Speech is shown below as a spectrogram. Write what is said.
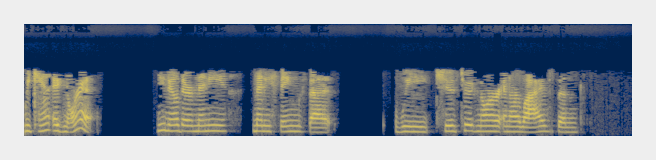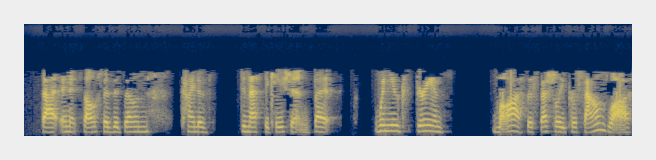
we can't ignore it. You know, there are many many things that we choose to ignore in our lives and that in itself is its own kind of domestication. But when you experience loss, especially profound loss,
